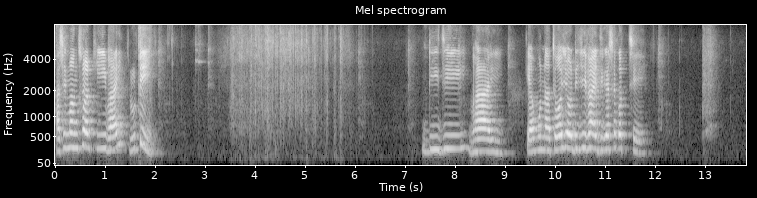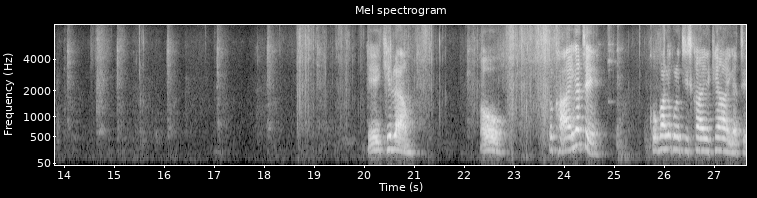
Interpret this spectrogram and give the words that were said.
খাসির মাংস আর কি ভাই? রুটি? ডিজি ভাই, কেমন আছো? ওই যে ডিজি ভাই জিজ্ঞাসা করছে। এই খেলাম। ও, তো খাওয়াই গেছে? খুব ভালো করেছিস, খাওয়া খাওয়া হয়ে গেছে।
